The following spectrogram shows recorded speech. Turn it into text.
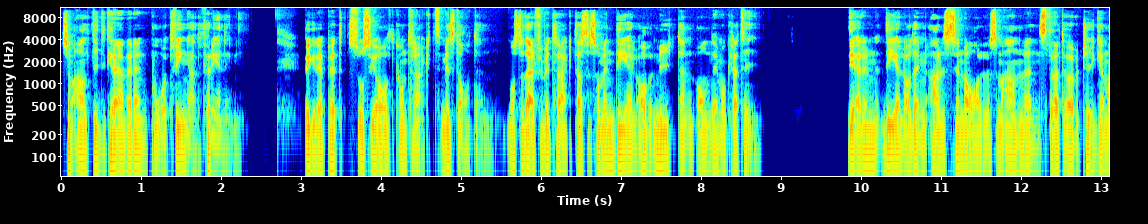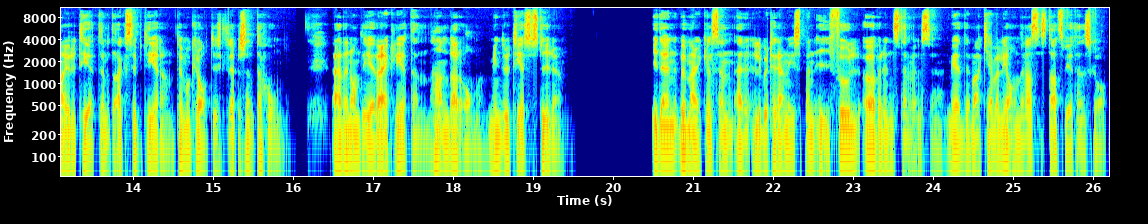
som alltid kräver en påtvingad förening. Begreppet socialt kontrakt med staten måste därför betraktas som en del av myten om demokrati. Det är en del av den arsenal som används för att övertyga majoriteten att acceptera demokratisk representation, även om det i verkligheten handlar om minoritetsstyre. I den bemärkelsen är libertarianismen i full överensstämmelse med machiavellianernas statsvetenskap.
